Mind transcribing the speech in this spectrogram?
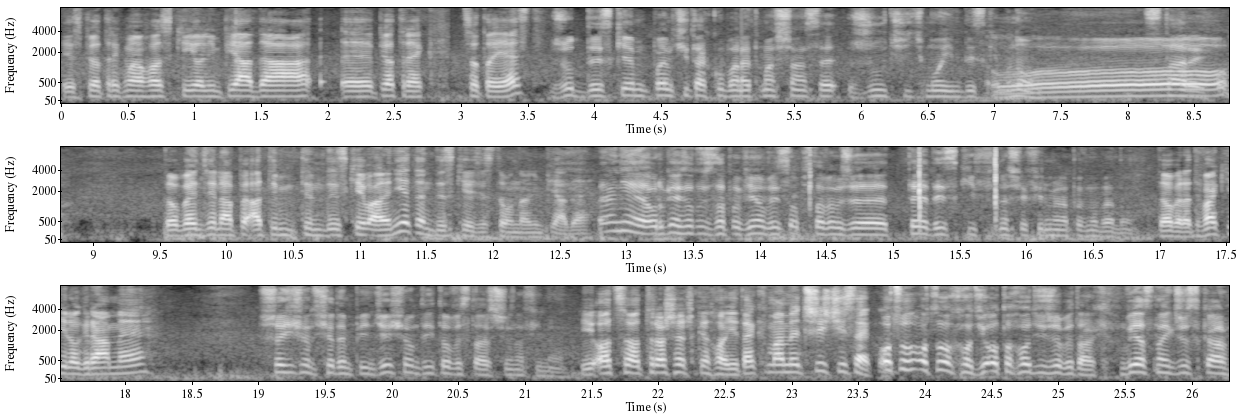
Jest Piotrek Machowski, Olimpiada. E, Piotrek, co to jest? Rzut dyskiem, powiem Ci tak, Kuba, nawet masz szansę rzucić moim dyskiem. No, Uuu. stary. To będzie na... pe- A tym, tym dyskiem, ale nie ten dysk jedzie z tą na Olimpiadę. E, nie, organizatorzy zapewniają, więc obstawiam, że te dyski w naszej firmie na pewno będą. Dobra, 2 kg. 67,50 i to wystarczy na finał. I o co troszeczkę chodzi? Tak mamy 30 sekund. O co, o co chodzi? O to chodzi, żeby tak, wyjazd na igrzyska,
